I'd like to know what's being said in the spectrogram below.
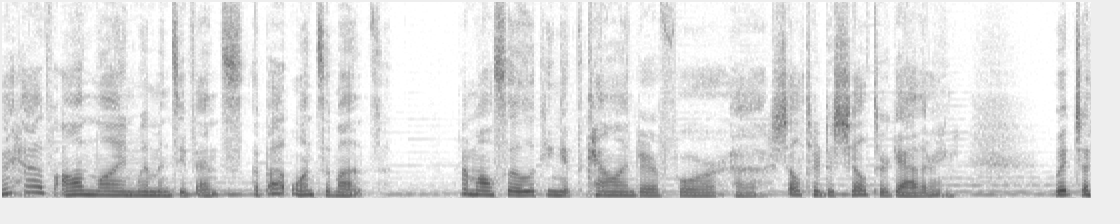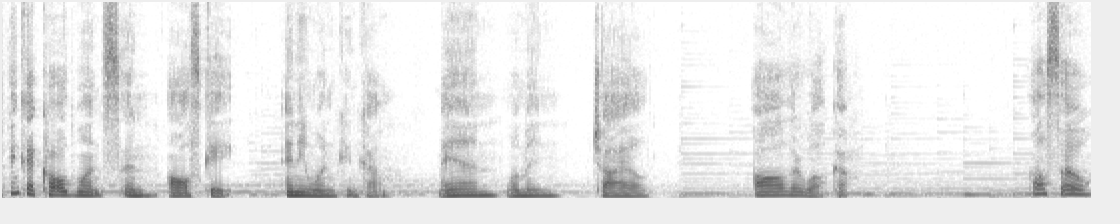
I have online women's events about once a month. I'm also looking at the calendar for a shelter to shelter gathering, which I think I called once an all skate. Anyone can come man, woman, child, all are welcome. Also,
